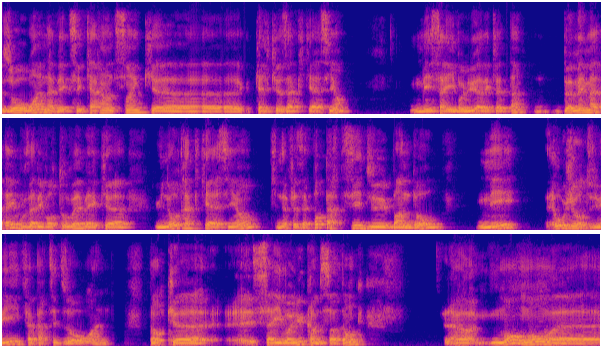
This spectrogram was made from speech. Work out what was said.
Zoho One avec ses 45 quelques applications mais ça évolue avec le temps. Demain matin, vous allez vous retrouver avec euh, une autre application qui ne faisait pas partie du bundle, mais aujourd'hui fait partie du One. Donc, euh, ça évolue comme ça. Donc, mon, mon, euh,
